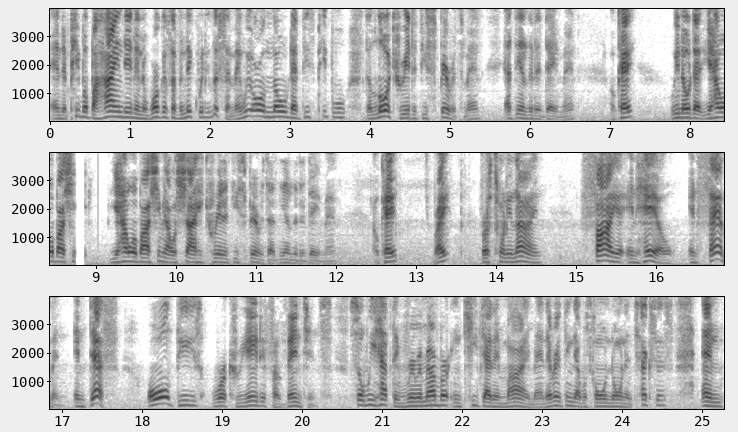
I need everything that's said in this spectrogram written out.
and the people behind it and the workers of iniquity. Listen, man, we all know that these people, the Lord created these spirits, man, at the end of the day, man. Okay? We know that Yahweh Bashi Yahweh Bashim Yahweh he created these spirits at the end of the day, man. Okay? Right? Verse 29 fire and hail and famine and death. All these were created for vengeance. So we have to remember and keep that in mind, man. Everything that was going on in Texas and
